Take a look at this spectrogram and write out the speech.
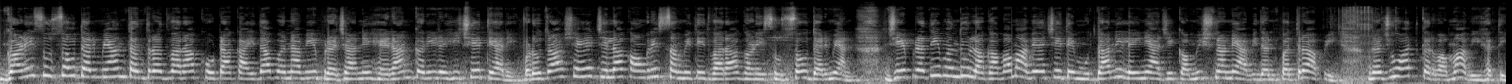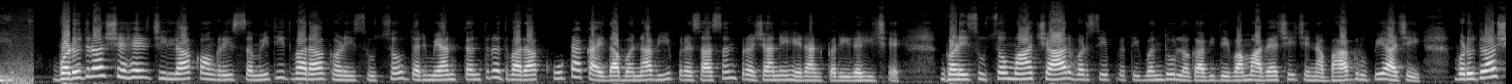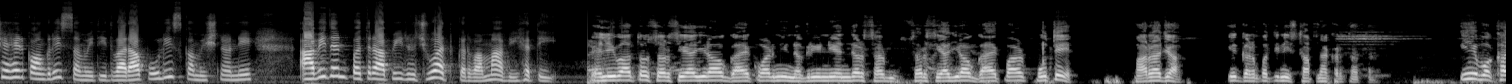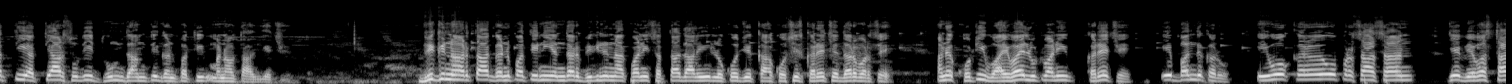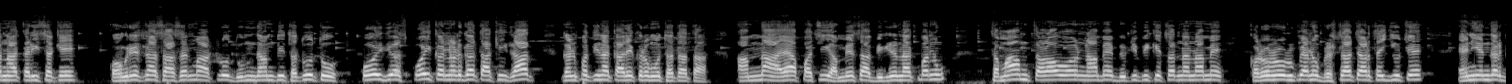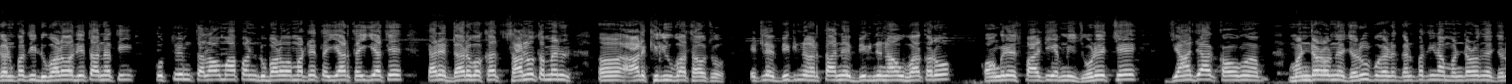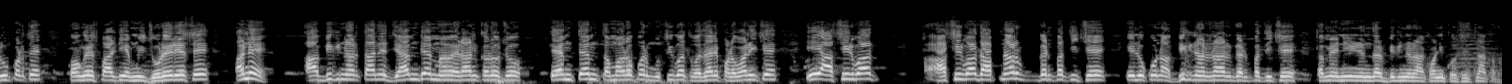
ગણેશ ઉત્સવ દરમિયાન તંત્ર દ્વારા ખોટા કાયદા બનાવી પ્રજાને હેરાન કરી રહી છે ત્યારે વડોદરા શહેર જિલ્લા કોંગ્રેસ સમિતિ દ્વારા ગણેશ ઉત્સવ દરમિયાન જે પ્રતિબંધો લગાવવામાં આવ્યા છે તે મુદ્દાને લઈને આજે કમિશનરને આવેદનપત્ર આપી રજૂઆત કરવામાં આવી હતી. વડોદરા શહેર જિલ્લા કોંગ્રેસ સમિતિ દ્વારા ગણેશ ઉત્સવ દરમિયાન તંત્ર દ્વારા ખોટા કાયદા બનાવી પ્રશાસન પ્રજાને હેરાન કરી રહી છે. ગણેશ ઉત્સવમાં ચાર વર્ષે પ્રતિબંધો લગાવી દેવામાં આવ્યા છે, જેના ભાગરૂપે આજે વડોદરા શહેર કોંગ્રેસ સમિતિ દ્વારા પોલીસ કમિશનરને આવેદનપત્ર આપી રજૂઆત કરવામાં આવી હતી. પહેલી વાત તો સર સયાજીરાવ ગાયકવાડની નગરીની અંદર સર સયાજીરાવ ગાયકવાડ પોતે મહારાજા એ ગણપતિની સ્થાપના કરતા હતા. એ વખતથી અત્યાર સુધી ધૂમધામથી ગણપતિ મનાવતા આવીએ છીએ. વિઘ્નહર્તા ગણપતિની અંદર વિઘ્ન નાખવાની સત્તાધારી લોકો જે કોશિશ કરે છે દર વર્ષે અને ખોટી વાયવાય લૂંટવાની કરે છે એ બંધ કરો. એવો કયો પ્રશાસન જે વ્યવસ્થા ના કરી શકે? કોંગ્રેસના શાસનમાં આટલું ધૂમધામથી થતું હતું. કોઈ દિવસ કોઈ કનડગત આખી રાત ગણપતિના કાર્યક્રમો થતા હતા. આમના આયા પછી હંમેશા વિઘ્ન નાખવાનું. તમામ તળાવો નામે બ્યુટિફિકેશનના નામે કરોડો રૂપિયાનું ભ્રષ્ટાચાર થઈ ગયું છે. એની અંદર ગણપતિ ડૂબાડવા દેતા નથી. કૃત્રિમ તળાવમાં પણ ડૂબાડવા માટે તૈયાર થઈ ગયા છે. ત્યારે દર વખત સાનો તમે આડખીલી ઊભા થાવ છો. એટલે વિઘ્નહર્તાને વિઘ્ન ના ઊભા કરો. કોંગ્રેસ પાર્ટી એમની જોડે જ છે. જ્યાં જ્યાં મંડળોને જરૂર ગણપતિના મંડળોને જરૂર પડશે, કોંગ્રેસ પાર્ટી એમની જોડે રહેશે. અને આ વિઘ્નહર્તાને જેમ જેમ હેરાન કરો છો, તેમ તેમ તમારો પર મુસીબત વધારે પડવાની છે. એ આશીર્વાદ આશીર્વાદ આપનાર ગણપતિ છે, એ લોકોના વિઘ્ન હરનાર ગણપતિ છે, તમે એની અંદર વિઘ્ન નાખવાની કોશિશ ના કરો.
